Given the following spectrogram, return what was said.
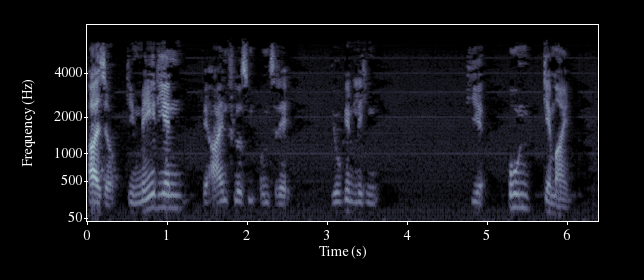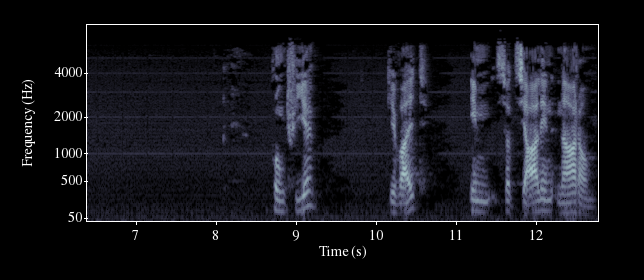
Also, die Medien beeinflussen unsere Jugendlichen hier ungemein. Punkt 4. Gewalt im sozialen Nahraum.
